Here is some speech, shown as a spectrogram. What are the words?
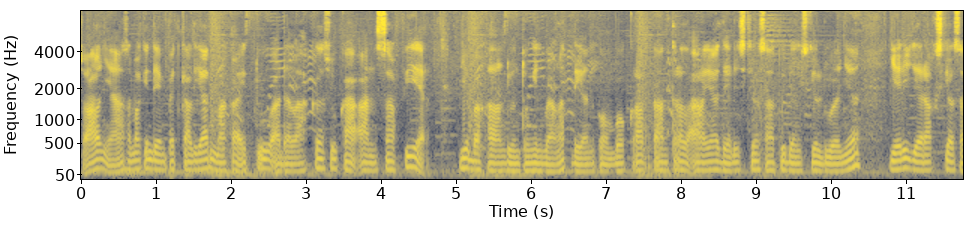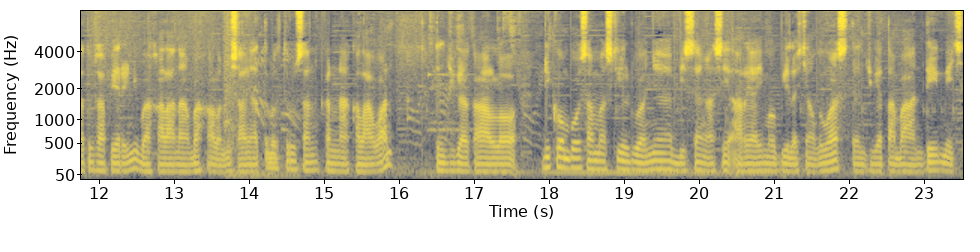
Soalnya semakin dempet kalian maka itu adalah kesukaan Xavier. Dia bakalan diuntungin banget dengan combo crowd control area dari skill 1 dan skill 2 nya Jadi jarak skill 1 Xavier ini bakalan nambah kalau misalnya terus-terusan kena ke lawan. Dan juga kalau di combo sama skill 2 nya bisa ngasih area immobilize yang luas dan juga tambahan damage.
